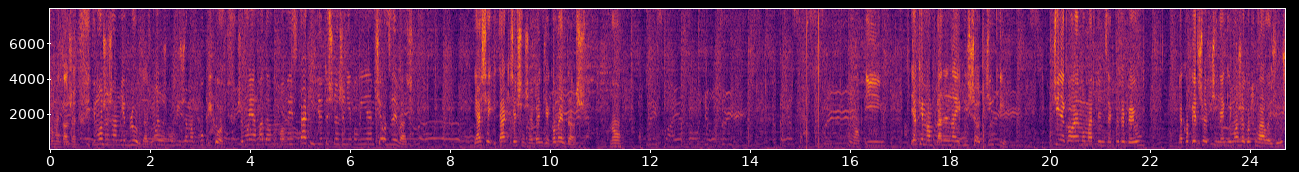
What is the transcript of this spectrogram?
komentarze. I możesz na mnie blurdać, możesz mówić, że mam głupi głos, że moja wada wymowy jest tak idiotyczna, że nie powinienem się odzywać. Ja się i tak cieszę, że będzie komentarz. No. No i jakie mam plany na najbliższe odcinki? Odcinek o Emo Martynce, który był jako pierwszy odcinek i może go słuchałeś już,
